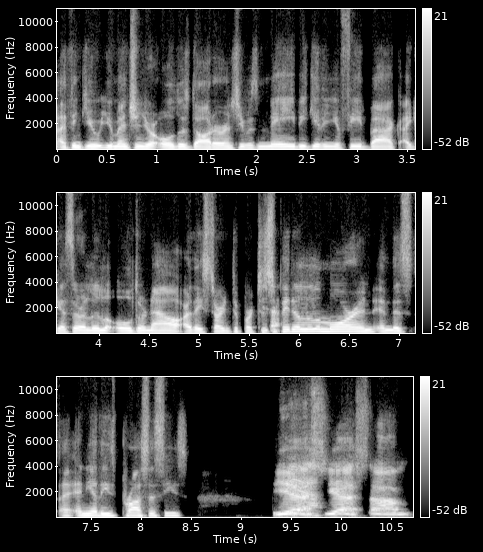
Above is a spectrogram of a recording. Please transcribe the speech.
I think you you mentioned your oldest daughter, and she was maybe giving you feedback. I guess they're a little older now. Are they starting to participate yeah. a little more in in this any of these processes? Yes. Yeah. Yes. Um,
